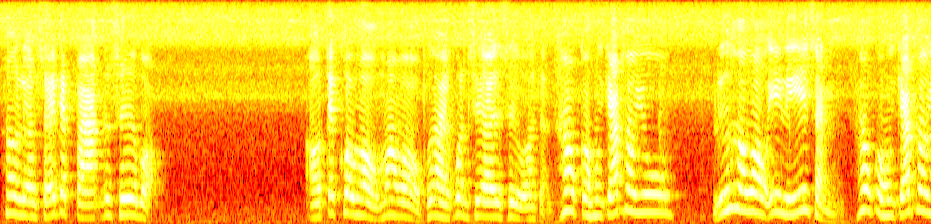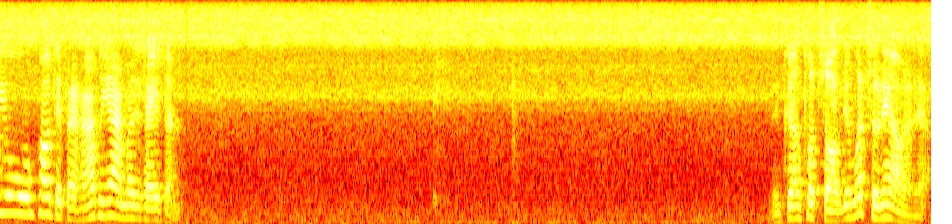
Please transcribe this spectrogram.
เขาเหลี่ยมใส่แต่ปากก็ซื้อบอกเอาแต่ความเว้ามาเว้าเพื่อให้คนเชื่อซื้อว่าสันเฮาก็หงจักเขาอยู่ หรือเฮาเว้าอีหลีสันเฮาก็หงจักเขาอยู่เฮาจะไปหาพยามาใส่สันเป็นเครื่องทดสอบยังวัดสุแนวนั่นแหละ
